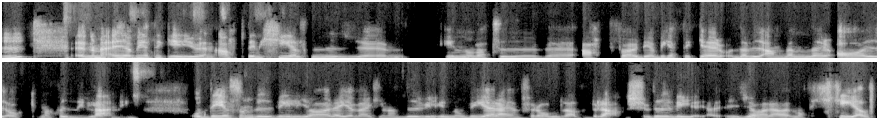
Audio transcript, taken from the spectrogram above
Mm. Nej, Ayabetic är ju en app, det är en helt ny innovativ eh, app för diabetiker där vi använder AI och maskininlärning. Och det som vi vill göra är verkligen att vi vill innovera en föråldrad bransch. Vi vill göra något helt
